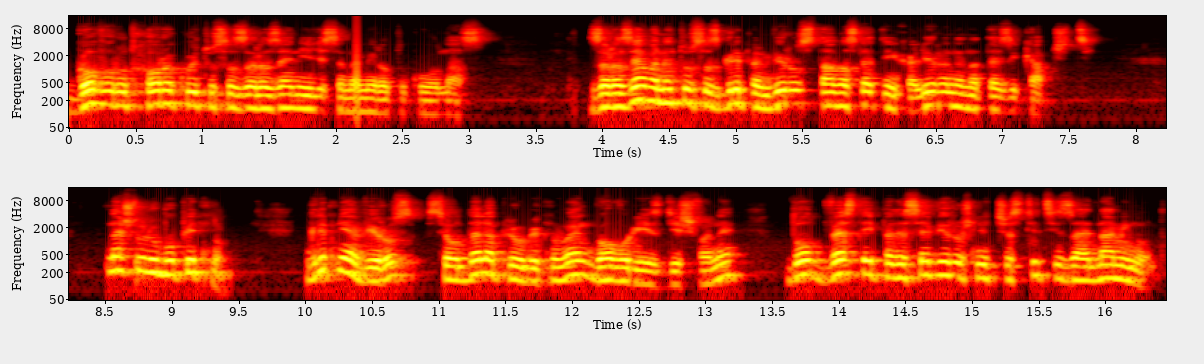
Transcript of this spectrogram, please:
говор от хора, които са заразени или се намират около нас. Заразяването с грипен вирус става след инхалиране на тези капчици. Нещо любопитно. Грипният вирус се отделя при обикновен говор и издишване до 250 вирусни частици за една минута.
